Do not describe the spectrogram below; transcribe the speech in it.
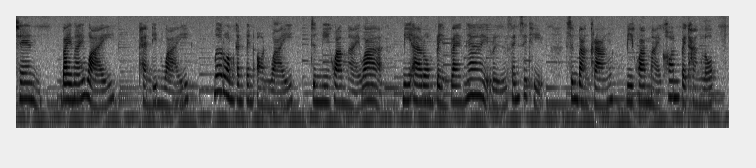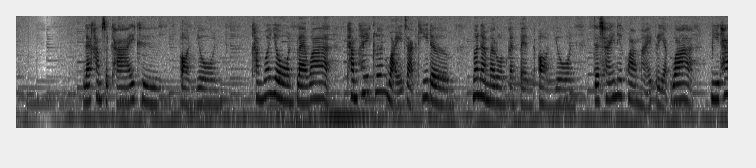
เช่น ใบไม้ไหว แผ่นดินไหว เมื่อรวมกันเป็นอ่อนไหว จึงมีความหมายว่า มีอารมณ์เปลี่ยนแปลงง่ายหรือ sensitive ซึ่งบางครั้งมีความหมายค่อนไปทางลบ และคำสุดท้ายคือ อ่อนโยนคำว่าโยนแปลว่าทำให้เคลื่อนไหวจากที่เดิม เมื่อนำมารวมกันเป็นอ่อนโยน จะใช้ในความหมายเปรียบว่า มีท่า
